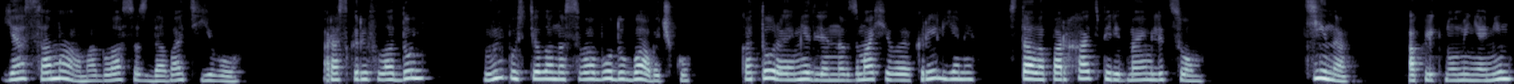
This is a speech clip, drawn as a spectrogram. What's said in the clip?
Я сама могла создавать его. Раскрыв ладонь, выпустила на свободу бабочку, которая, медленно взмахивая крыльями, стала порхать перед моим лицом. «Тина!» – окликнул меня Мин.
